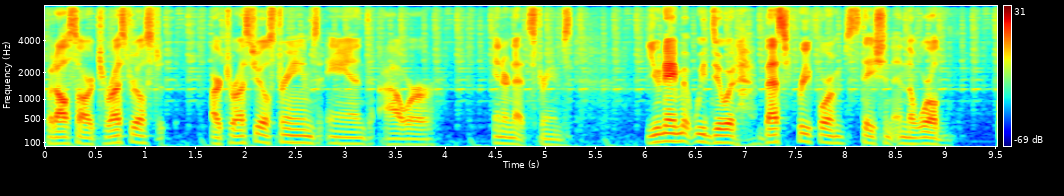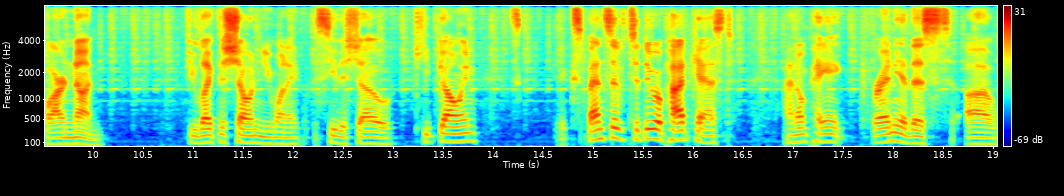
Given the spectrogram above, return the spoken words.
but also our terrestrial our terrestrial streams and our internet streams. You name it, we do it. Best freeform station in the world, bar none. If you like the show and you want to see the show keep going, expensive to do a podcast. I don't pay for any of this, uh,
